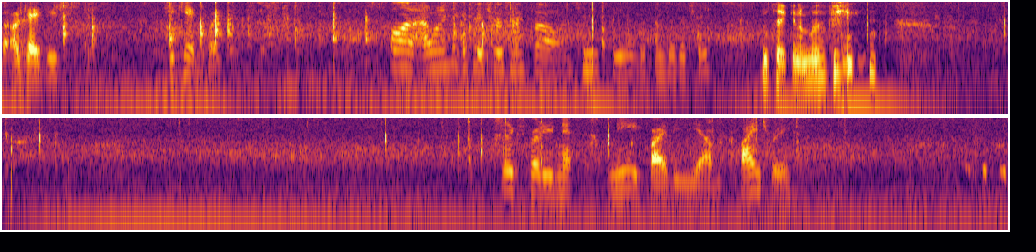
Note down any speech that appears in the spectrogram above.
Okay, he, he can't click. Hold on, I want to take a picture with my phone. Can you see it under the tree? I'm taking a movie. Looks pretty ne neat by the um, pine tree.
